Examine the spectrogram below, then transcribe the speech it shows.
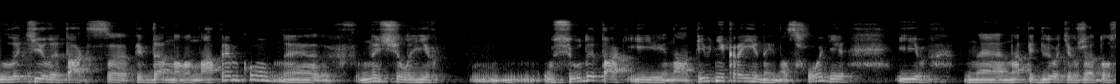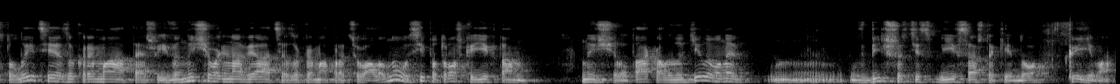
летіли так з південного напрямку, е, нищили їх. Усюди, так і на півдні країни, і на сході, і е, на підльоті вже до столиці, зокрема, теж і винищувальна авіація, зокрема, працювала. Ну, усі потрошки їх там нищили, так, але летіли вони в більшості свої все ж таки до Києва.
